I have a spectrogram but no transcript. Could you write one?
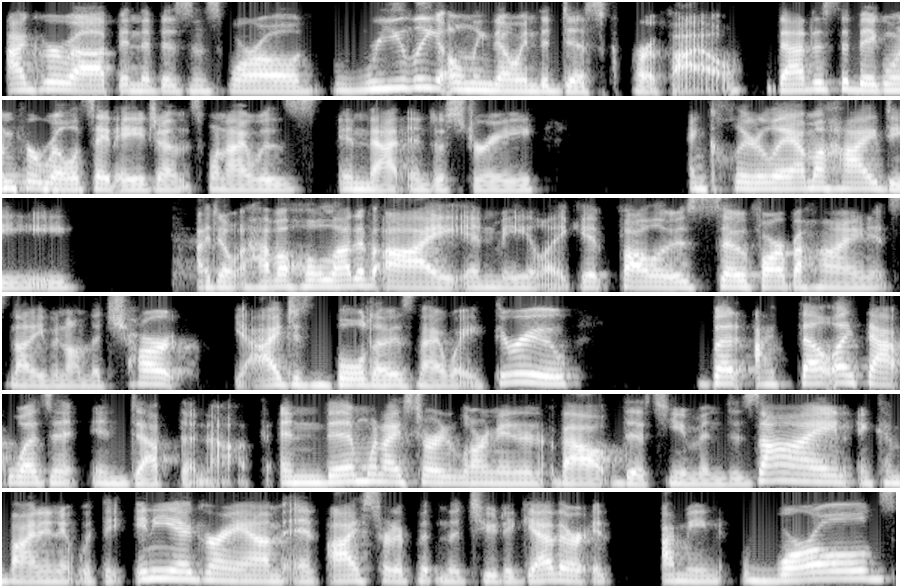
I grew up in the business world really only knowing the disc profile. That is the big one for Mm. real estate agents when I was in that industry. And clearly I'm a high D. I don't have a whole lot of I in me. Like it follows so far behind, it's not even on the chart. Yeah, I just bulldoze my way through. But I felt like that wasn't in depth enough. And then when I started learning about this human design and combining it with the Enneagram, and I started putting the two together, it, I mean, worlds,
